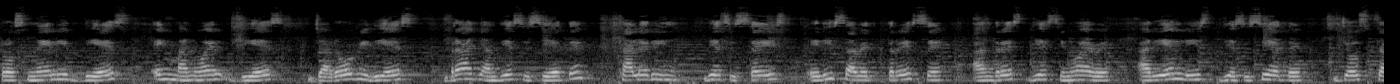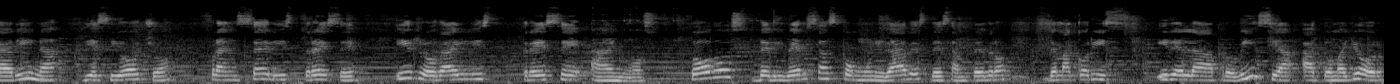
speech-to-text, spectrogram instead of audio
Rosnelli 10, Emmanuel 10, Yarobi 10, Brian 17, Calerin 16, Elizabeth 13, Andrés 19, Arielis 17, Joscarina 18, Francelis 13 y Rodailis 13 años, todos de diversas comunidades de San Pedro de Macorís y de la provincia Atomayor,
